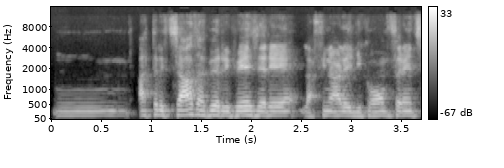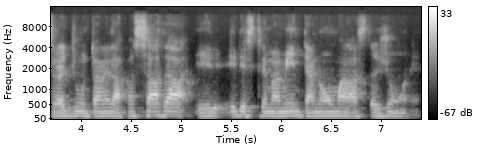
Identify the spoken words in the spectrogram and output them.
mh, attrezzata per ripetere la finale di conference raggiunta nella passata ed, ed estremamente anomala stagione.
